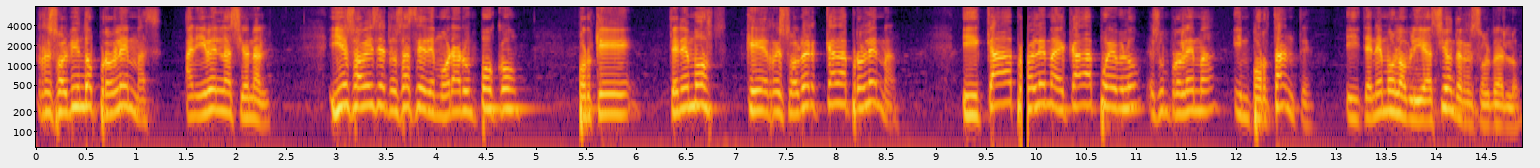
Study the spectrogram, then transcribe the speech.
resolviendo problemas a nivel nacional. Y eso a veces nos hace demorar un poco porque tenemos que resolver cada problema. Y cada problema de cada pueblo es un problema importante y tenemos la obligación de resolverlo.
